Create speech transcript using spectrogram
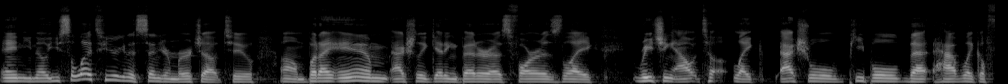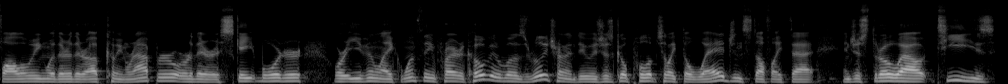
and you know you select who you're gonna send your merch out to. Um, but I am actually getting better as far as like reaching out to like actual people that have like a following, whether they're upcoming rapper or they're a skateboarder, or even like one thing prior to COVID was really trying to do is just go pull up to like the wedge and stuff like that, and just throw out tees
